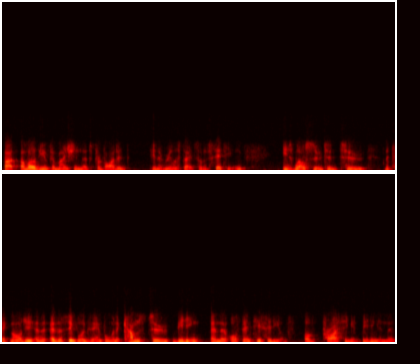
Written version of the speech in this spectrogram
but a lot of the information that's provided in a real estate sort of setting is well suited to the technology. As a, as a simple example, when it comes to bidding and the authenticity of, of pricing and bidding, and the,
